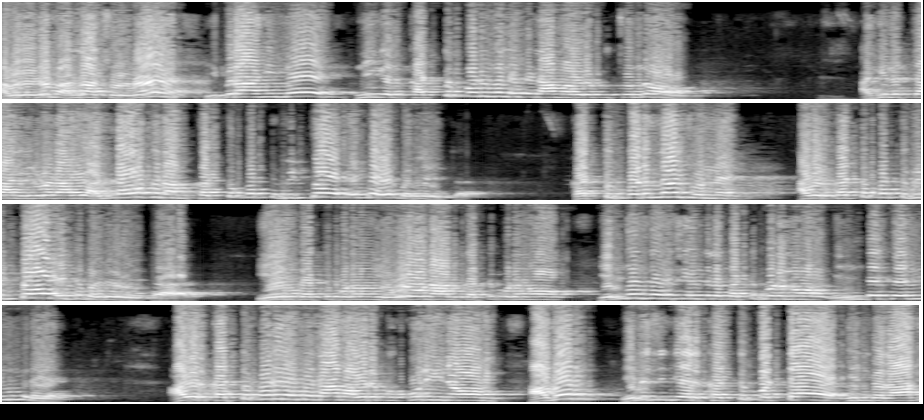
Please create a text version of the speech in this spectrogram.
அவரிடம் அல்லாஹ் சொல்றேன் இப்ராஹிமே நீங்கள் கட்டுப்படுங்கள் என்று நாம் அவருக்கு சொன்னோம். அகிலத்தான் இருவனாகி அல்லாவுக்கு நாம் கட்டுப்பட்டு விட்டோம் என்று அவர் பதிலளித்தார். கட்டுப்படும் தான் சொன்னேன். அவர் கட்டுப்பட்டு விட்டோம் என்று பதிலளித்தார். ஏன் கட்டுப்படணும்? எவ்வளவு நாள் கட்டுப்படணும்? எந்தெந்த விஷயத்துல கட்டுப்படணும்? எந்த கேள்வியும் கிடையாது. அவர் கட்டுப்படும் என்று நாம் அவருக்கு கூறினோம். அவர் என்ன செஞ்சார்? கட்டுப்பட்டார் என்பதாக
